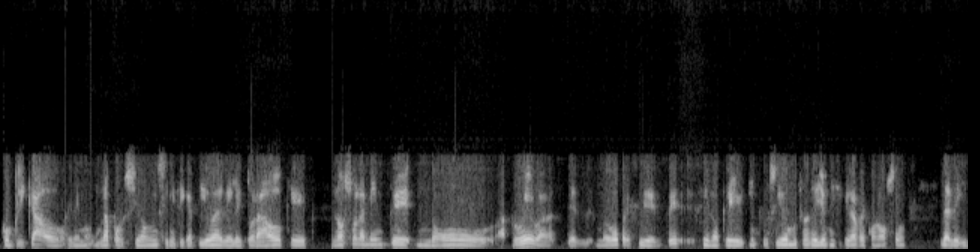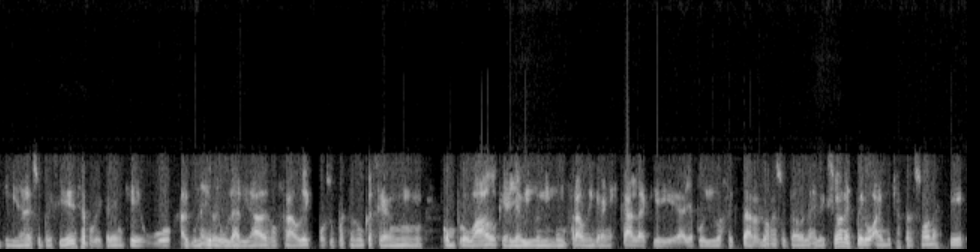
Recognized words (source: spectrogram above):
complicado. Tenemos una porción significativa del electorado que no solamente no aprueba del nuevo presidente, sino que inclusive muchos de ellos ni siquiera reconocen la legitimidad de su presidencia porque creen que hubo algunas irregularidades o fraudes. Por supuesto, nunca se han comprobado que haya habido ningún fraude en gran escala que haya podido afectar los resultados de las elecciones, pero hay muchas personas que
